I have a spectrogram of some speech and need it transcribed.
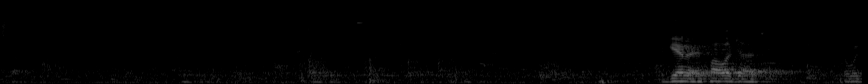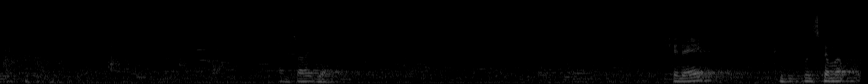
Sorry. Thank you. Thank you. Again, I apologize. With, I'm sorry, yes. Shanae, could you please come up?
